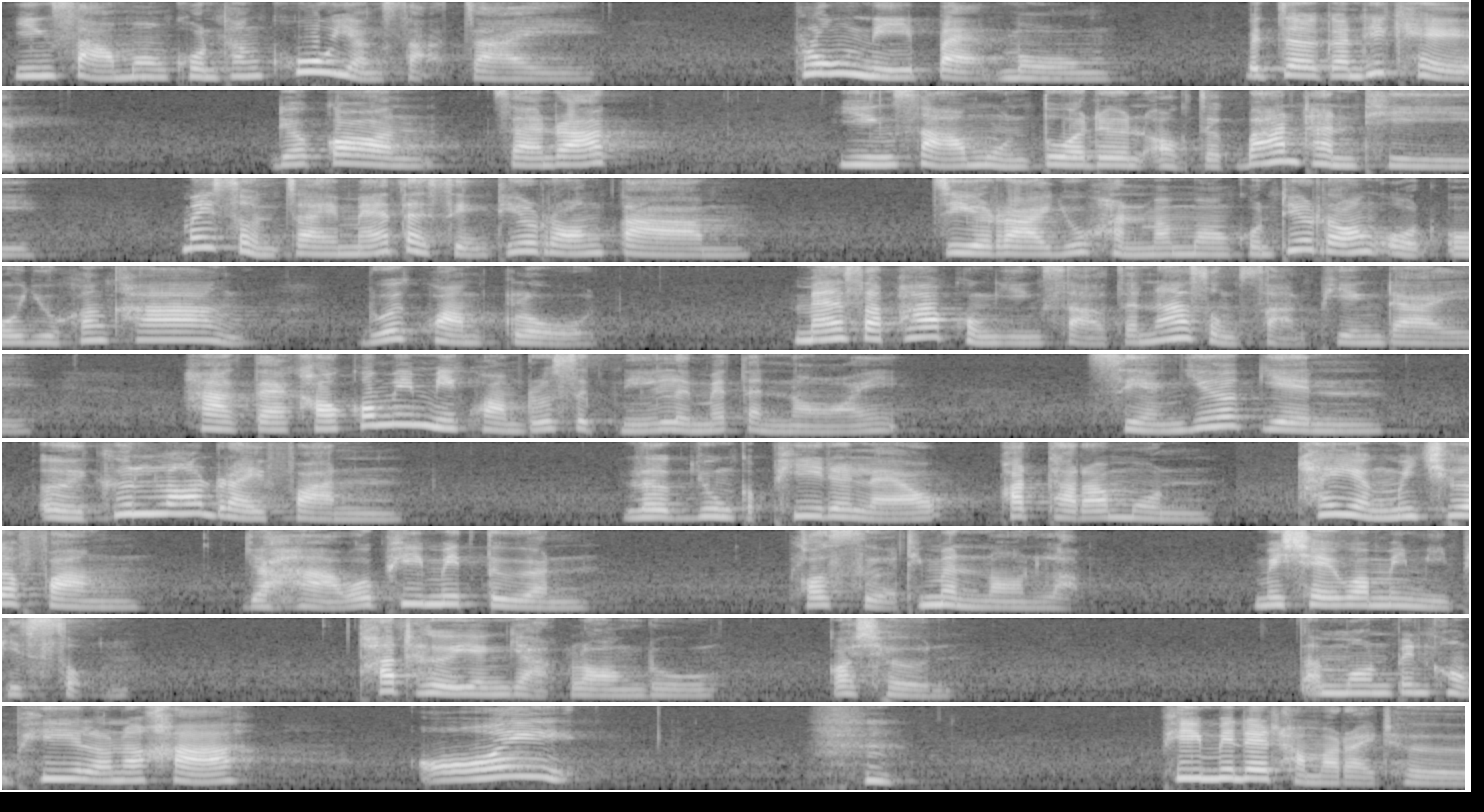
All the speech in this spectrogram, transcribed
ยิงสาวมองคนทั้งคู่อย่างสะใจ พรุ่งนี้แปดโมง ไปเจอกันที่เขต เดี๋ยวก่อน แสนรัก หญิงสาวหมุนตัวเดินออกจากบ้านทันที ไม่สนใจแม้แต่เสียงที่ร้องตาม จีรายุหันมามองคนที่ร้องโอดโออยู่ข้างๆ ด้วยความโกรธ แม้สภาพของหญิงสาวจะน่าสงสารเพียงใด หากแต่เขาก็ไม่มีความรู้สึกนี้เลยแม้แต่น้อย เสียงเยือกเย็น เอ่ยขึ้นลอดไรฟัน เลิกยุ่งกับพี่ได้แล้ว พัทรมนถ้ายังไม่เชื่อฟัง อย่าหาว่าพี่ไม่เตือน เพราะเสือที่มันนอนหลับ ไม่ใช่ว่าไม่มีพิษสง ถ้าเธอยังอยากลองดู ก็เชิญ แต่มนเป็นของพี่แล้วนะคะ โอ้ย พี่ไม่ได้ทำอะไรเธอ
